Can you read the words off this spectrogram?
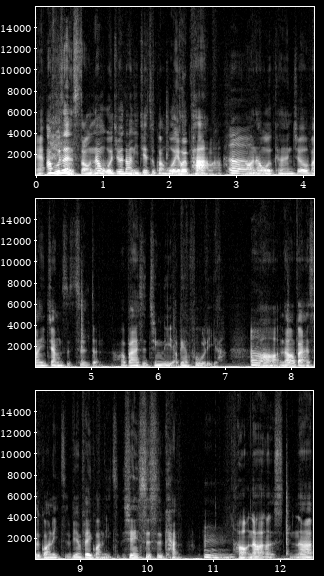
哎、欸、啊不是很熟，那我就让你接主管，我也会怕嘛。嗯。哦，那我可能就把你这样子职等，我本来是经理啊，变副理啊，啊、嗯，然后本来是管理职变非管理职，先试试看。嗯。好，那那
